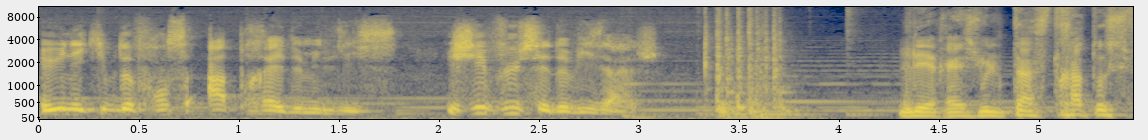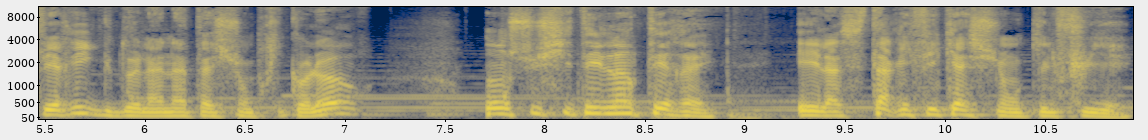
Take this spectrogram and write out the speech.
et une équipe de France après 2010. J'ai vu ces deux visages. Les résultats stratosphériques de la natation tricolore ont suscité l'intérêt et la starification qu'il fuyait.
